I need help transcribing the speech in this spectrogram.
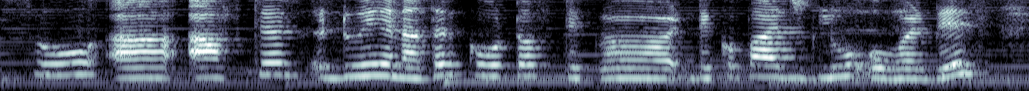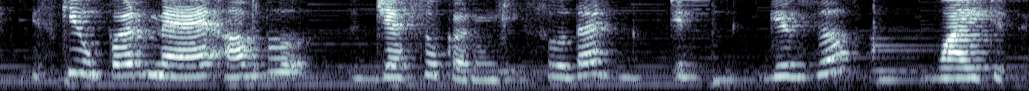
so uh, after doing another coat of uh, decoupage glue over this इसके ऊपर मैं अब जेसो करूँगी so that it gives a white effect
